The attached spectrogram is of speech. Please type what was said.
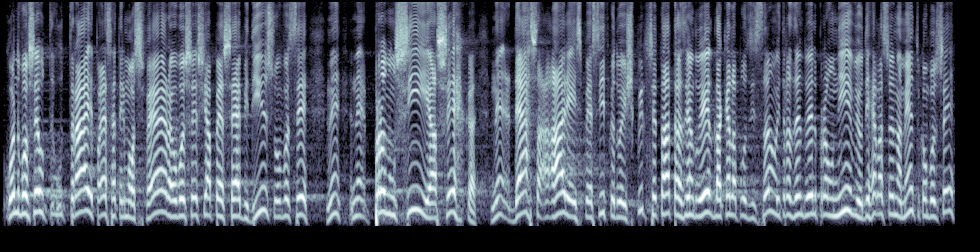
Quando você o, o traz para essa atmosfera, ou você se apercebe disso, ou você né, né, pronuncia acerca né, dessa área específica do Espírito, você está trazendo ele daquela posição e trazendo ele para um nível de relacionamento com você.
